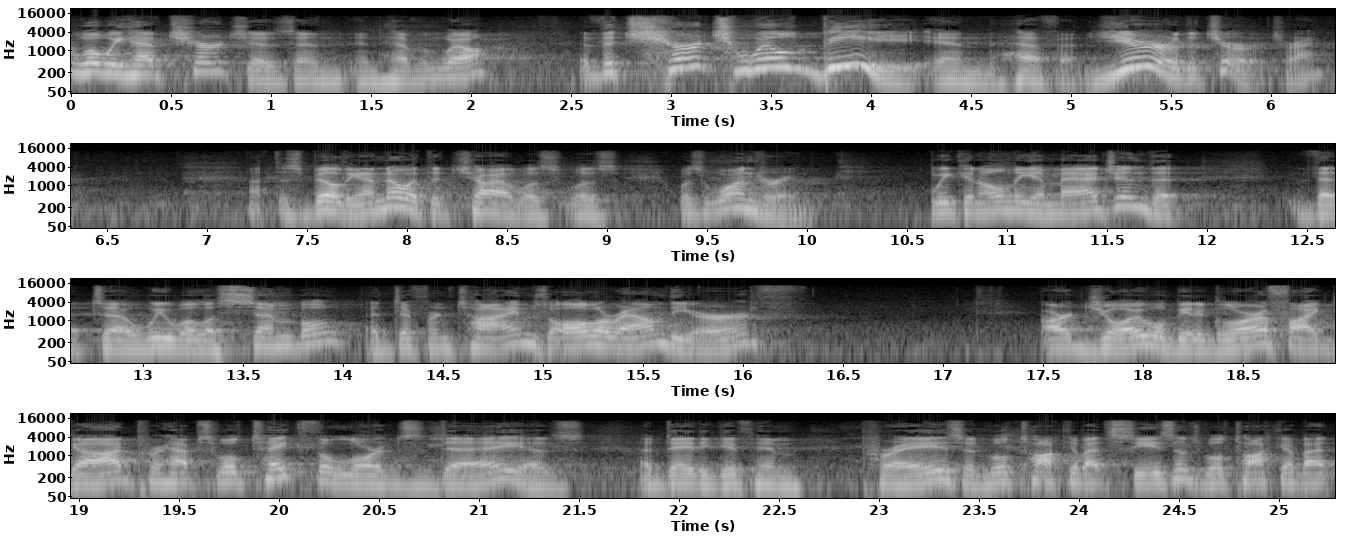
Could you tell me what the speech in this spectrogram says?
But will we have churches in, in heaven? Well, the church will be in heaven. You're the church, right? Not this building. I know what the child was, was, was wondering. We can only imagine that, that uh, we will assemble at different times all around the earth. Our joy will be to glorify God. Perhaps we'll take the Lord's day as a day to give Him praise, and we'll talk about seasons. We'll talk about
